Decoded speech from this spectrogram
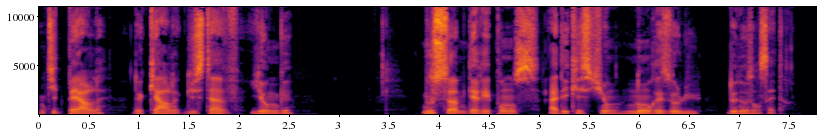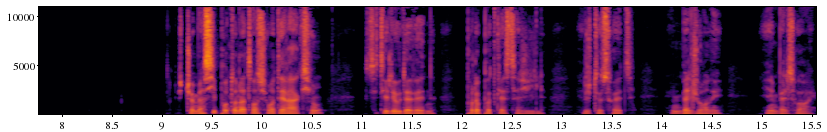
une petite perle de Carl Gustav Jung. Nous sommes des réponses à des questions non résolues de nos ancêtres. Je te remercie pour ton attention et tes réactions. C'était Léo Daven pour le podcast Agile et je te souhaite une belle journée et une belle soirée.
